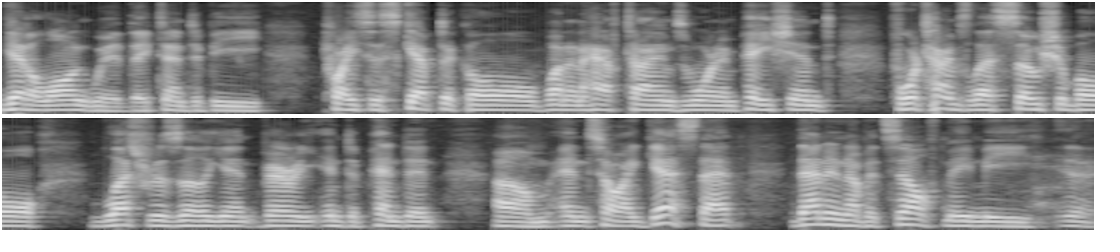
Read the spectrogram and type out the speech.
get along with. They tend to be twice as skeptical, one and a half times more impatient, four times less sociable, less resilient, very independent. Um, and so I guess that that in of itself made me uh,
